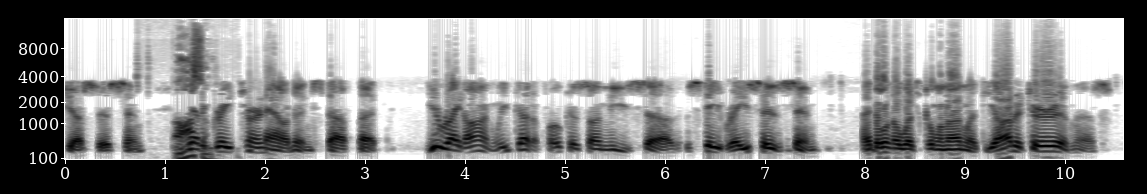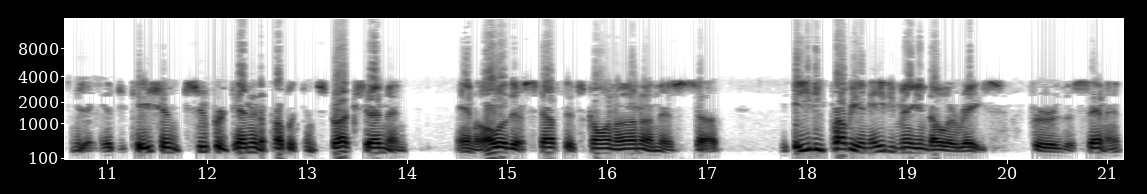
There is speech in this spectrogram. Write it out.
Justice, and we had a great turnout and stuff. But you're right on. We've got to focus on these uh, state races, and I don't know what's going on with the auditor and the education superintendent of public instruction, and and all of this stuff that's going on on this uh, eighty, probably an eighty million dollar race for the Senate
